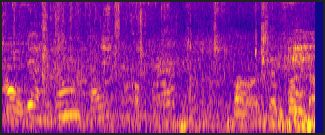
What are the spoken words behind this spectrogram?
好，练灯，走，走，走。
